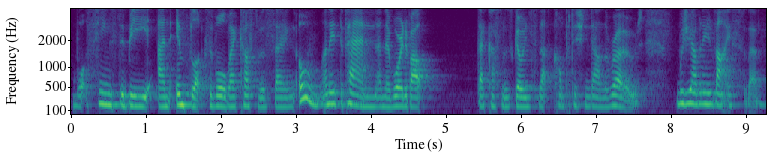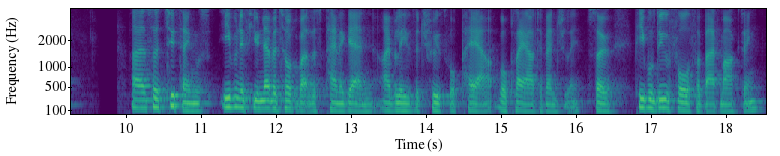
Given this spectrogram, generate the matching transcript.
what seems to be an influx of all their customers saying, Oh, I need the pen, and they're worried about their customers going to that competition down the road, would you have any advice for them? Uh, so two things. Even if you never talk about this pen again, I believe the truth will pay out. Will play out eventually. So people do fall for bad marketing.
